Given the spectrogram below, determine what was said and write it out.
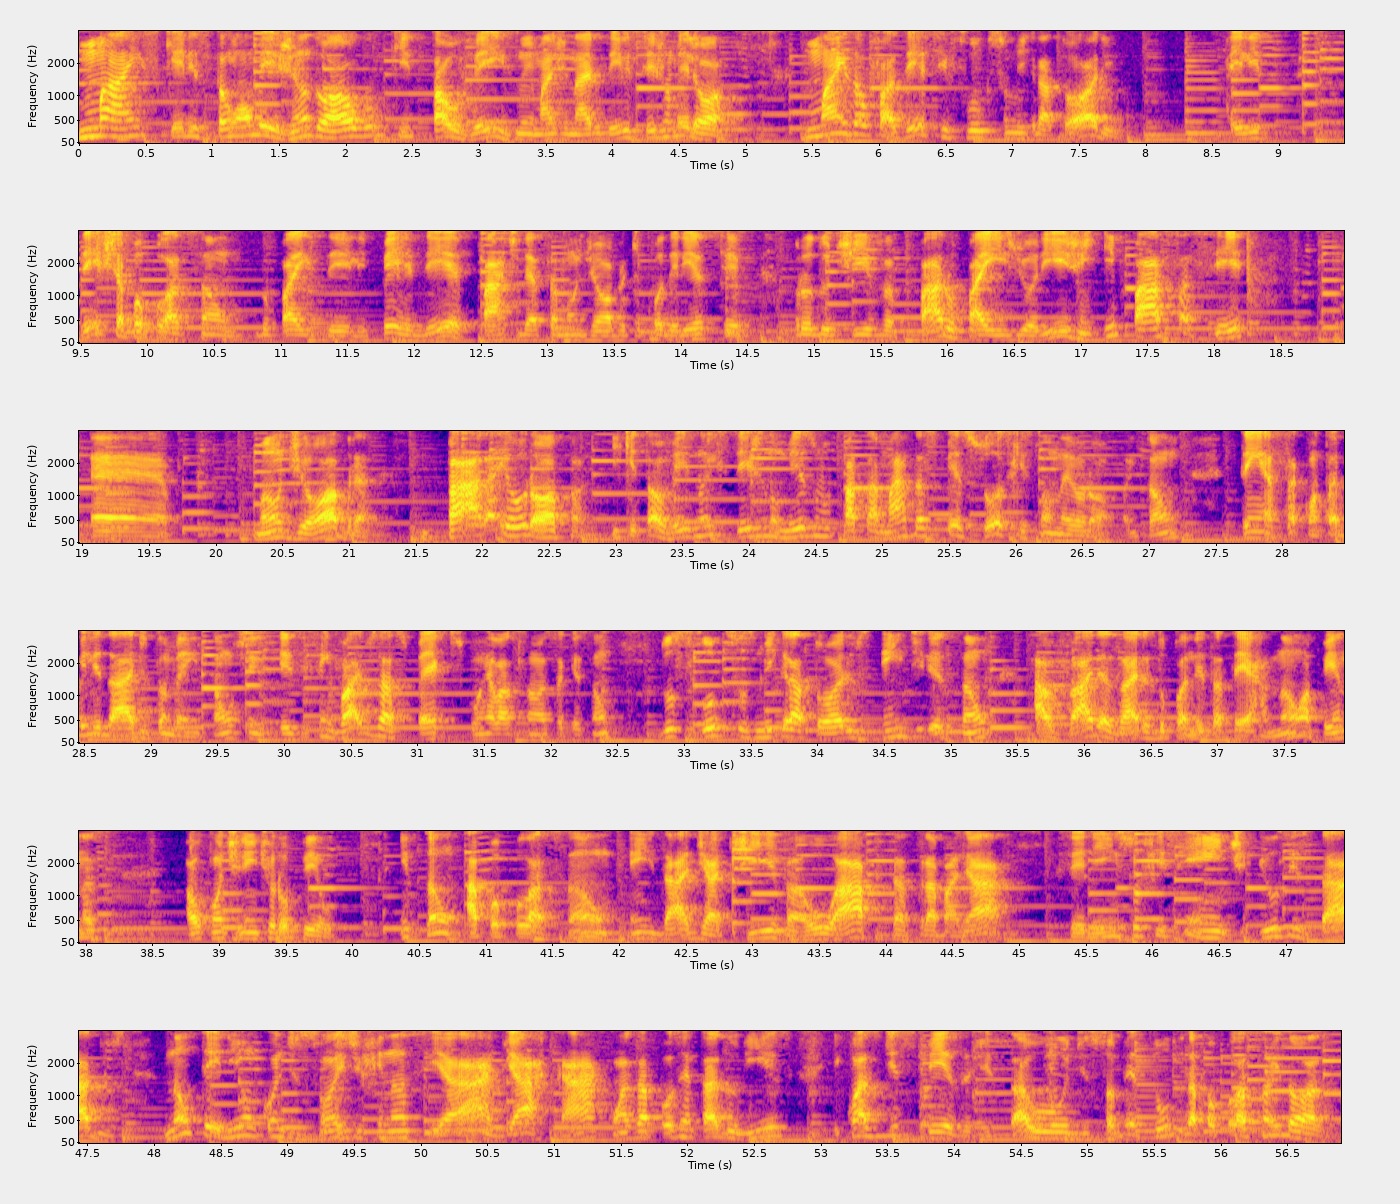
mas que eles estão almejando algo que talvez no imaginário deles seja melhor. Mas ao fazer esse fluxo migratório, ele deixa a população do país dele perder parte dessa mão de obra que poderia ser produtiva para o país de origem e passa a ser é, mão de obra para a Europa e que talvez não esteja no mesmo patamar das pessoas que estão na Europa. Então, tem essa contabilidade também. Então, existem vários aspectos com relação a essa questão dos fluxos migratórios em direção a várias áreas do planeta Terra, não apenas ao continente europeu. Então, a população em idade ativa ou apta a trabalhar seria insuficiente e os estados não teriam condições de financiar, de arcar com as aposentadorias e com as despesas de saúde, sobretudo da população idosa.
